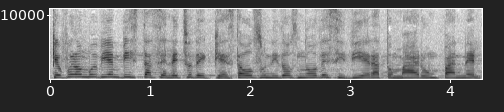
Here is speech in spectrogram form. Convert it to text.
que fueron muy bien vistas, el hecho de que esta Estados Unidos no decidiera tomar un panel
